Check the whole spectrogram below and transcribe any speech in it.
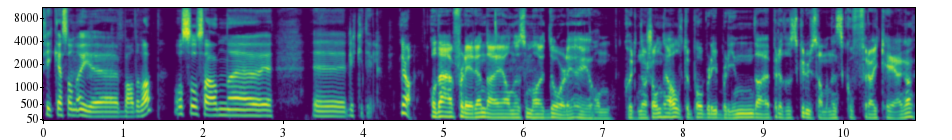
fikk jeg sånn øyebadevann, og så sa han eh, eh, lykke til. Ja. Og det er flere enn deg, Anne, som har dårlig øye-hånd-koordinasjon. Jeg holdt på å bli blind da jeg prøvde å skru sammen en skuff fra Ikea en gang.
